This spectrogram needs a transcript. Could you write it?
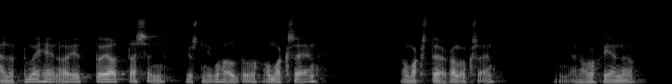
älyttömän hienoja juttuja ja ottaa sen just niin kuin haltuun omakseen, omaksi työkalukseen. On ollut hienoa.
